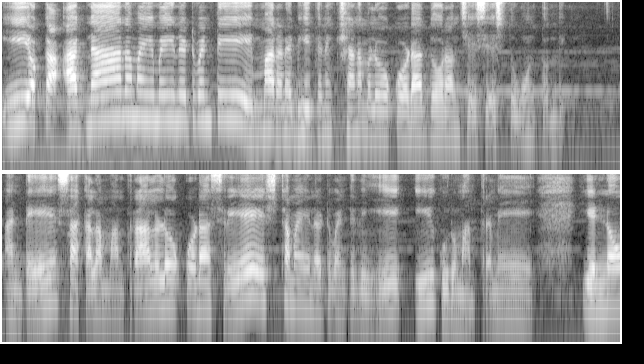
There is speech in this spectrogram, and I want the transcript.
ఈ యొక్క అజ్ఞానమయమైనటువంటి మరణ భీతిని క్షణంలో కూడా దూరం చేసేస్తూ ఉంటుంది. అంటే సకల మంత్రాలలో కూడా శ్రేష్టమైనటువంటిది ఈ గురు మంత్రమే. ఎన్నో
